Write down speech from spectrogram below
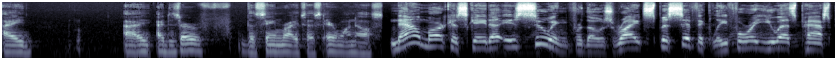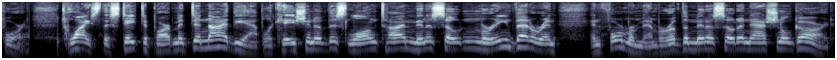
I, I, I deserve the same rights as everyone else. Now Mark Esqueda is suing for those rights specifically for a U.S. passport. Twice the State Department denied the application of this longtime Minnesotan Marine veteran and former member of the Minnesota National Guard.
